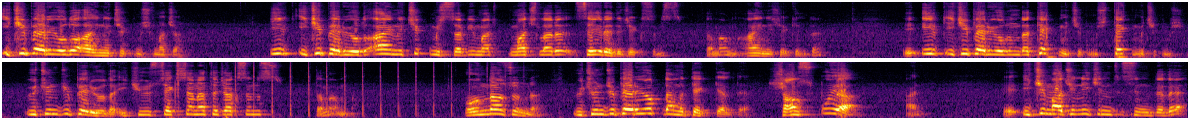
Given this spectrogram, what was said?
iki periyodu aynı çıkmış maça. İlk iki periyodu aynı çıkmışsa bir maç maçları seyredeceksiniz. Tamam mı? Aynı şekilde. E, ilk iki periyodunda tek mi çıkmış? Tek mi çıkmış? Üçüncü periyoda 280 atacaksınız. Tamam mı? Ondan sonra üçüncü periyotla mı tek geldi? Şans bu ya. Hani e, iki maçın ikincisinde de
